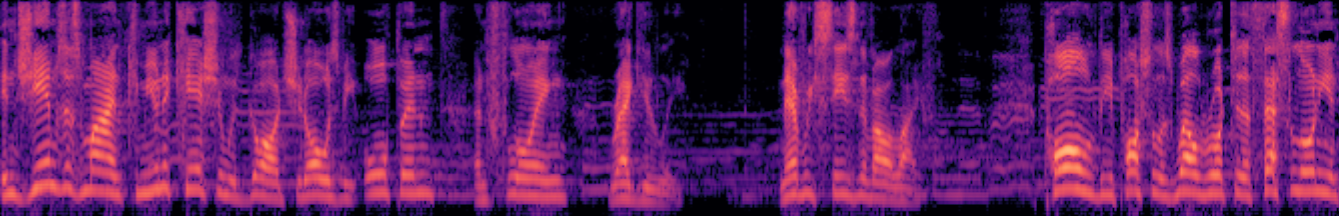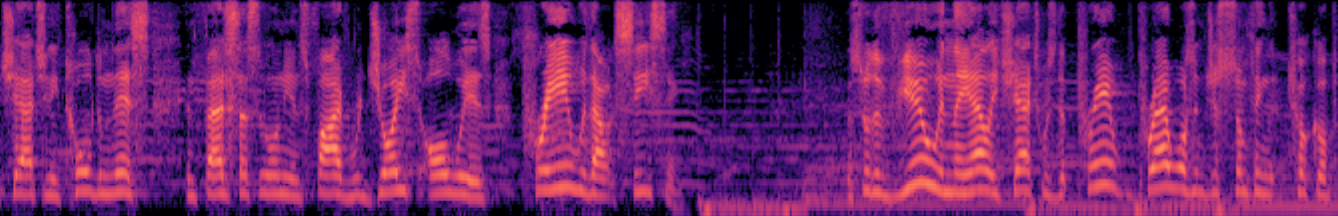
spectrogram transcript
In James's mind, communication with God should always be open and flowing regularly in every season of our life. Paul, the apostle, as well, wrote to the Thessalonian church and he told them this in 1 Thessalonians 5 Rejoice always, pray without ceasing. And so the view in the early church was that prayer, prayer wasn't just something that took up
